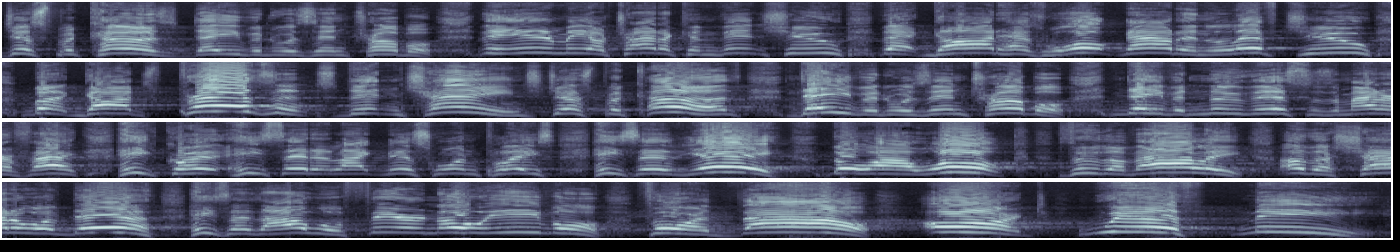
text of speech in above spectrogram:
just because David was in trouble. The enemy will try to convince you that God has walked out and left you, but God's presence didn't change just because David was in trouble. David knew this. As a matter of fact, he, he said it like this one place. He said, Yea, though I walk through the valley of the shadow of death, he says, I will fear no evil, for thou art with me.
